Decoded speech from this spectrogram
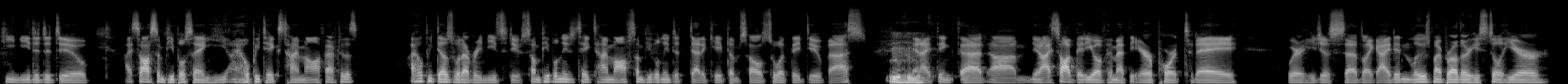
he needed to do. I saw some people saying he I hope he takes time off after this. I hope he does whatever he needs to do. Some people need to take time off. Some people need to dedicate themselves to what they do best. Mhm. And I think that um, you know, I saw a video of him at the airport today where he just said like I didn't lose my brother, he's still here.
